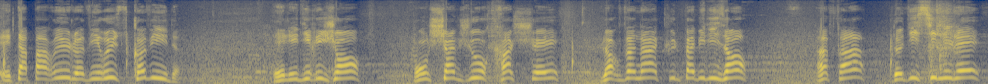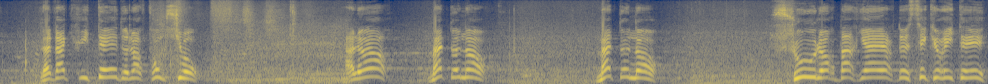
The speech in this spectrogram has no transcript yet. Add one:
est apparu le virus Covid. Et les dirigeants ont chaque jour craché leur venin culpabilisant afin de dissimuler la vacuité de leurs fonctions. Alors, maintenant, maintenant, sous leurs barrières de sécurité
